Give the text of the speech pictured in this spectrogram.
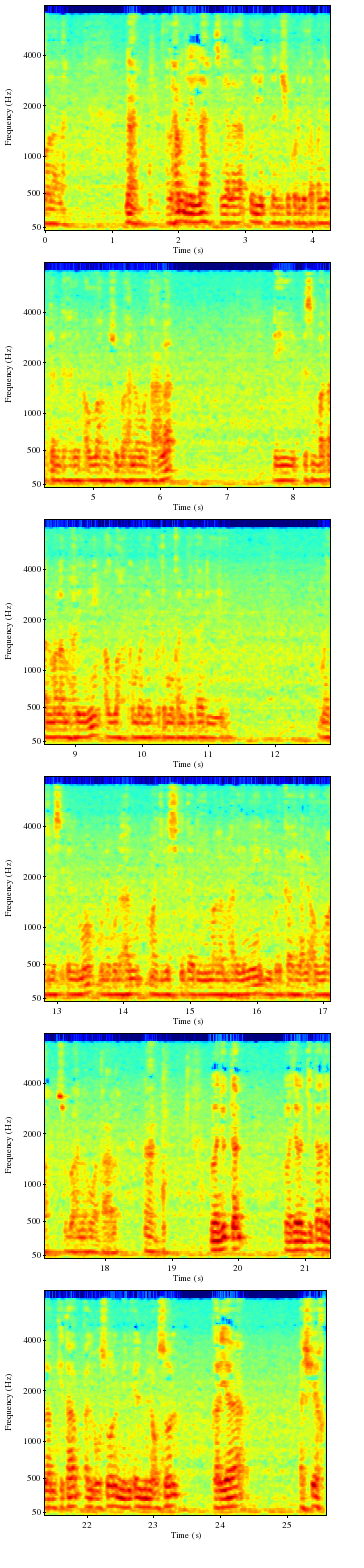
ضلالة. Nah, alhamdulillah segala puji dan syukur kita panjatkan kehadirat Allah Subhanahu wa taala. Di kesempatan malam hari ini Allah kembali pertemukan kita di majelis ilmu. Mudah-mudahan majelis kita di malam hari ini diberkahi oleh Allah Subhanahu wa taala. Nah, melanjutkan pelajaran kita dalam kitab Al-Usul min Ilmi Al-Usul karya Al-Syekh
